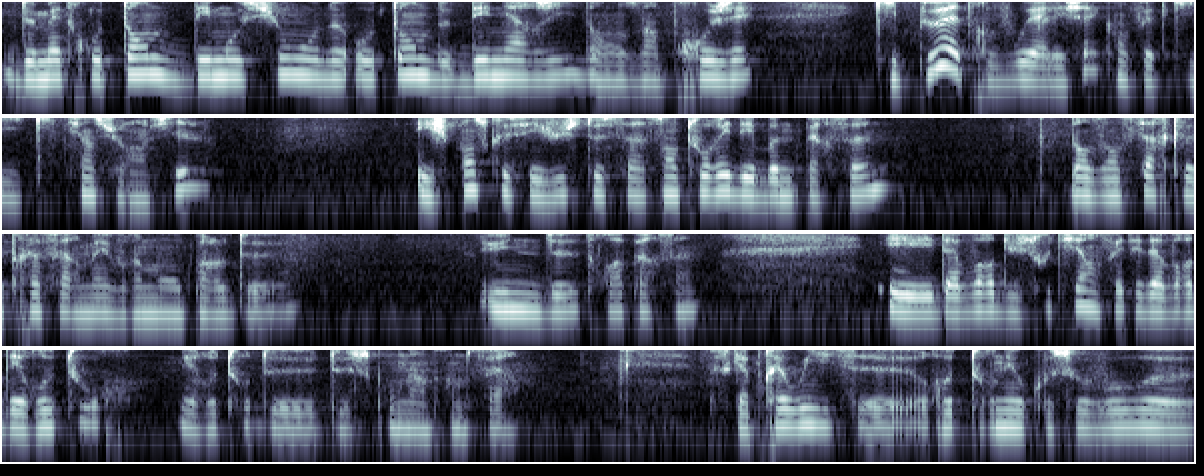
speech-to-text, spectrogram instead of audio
de mettre autant d'émotions, autant d'énergie dans un projet qui peut être voué à l'échec, en fait, qui, qui tient sur un fil Et je pense que c'est juste ça, s'entourer des bonnes personnes dans un cercle très fermé. Vraiment, on parle de une, deux, trois personnes. Et d'avoir du soutien, en fait, et d'avoir des retours, des retours de, de ce qu'on est en train de faire. Parce qu'après, oui, retourner au Kosovo, euh,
